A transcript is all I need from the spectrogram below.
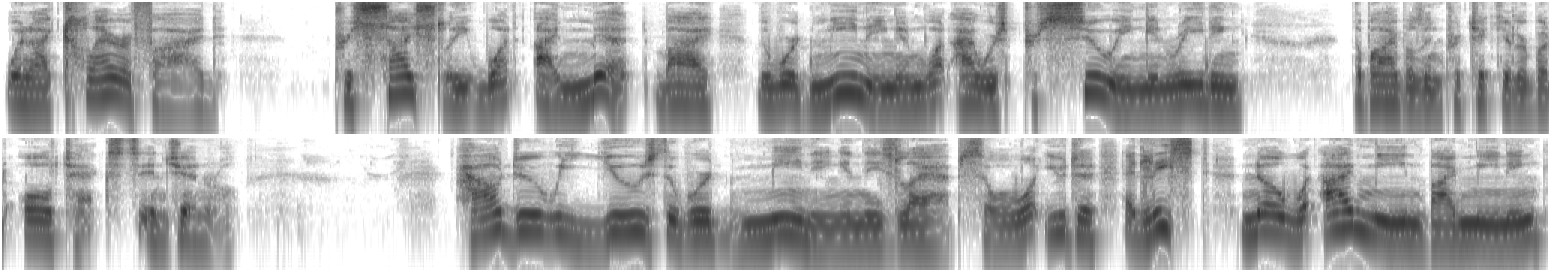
when I clarified precisely what I meant by the word meaning and what I was pursuing in reading the Bible in particular, but all texts in general. How do we use the word meaning in these labs? So I want you to at least know what I mean by meaning,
